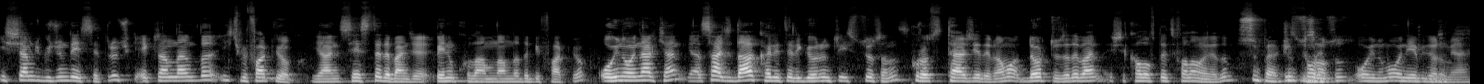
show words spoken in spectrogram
işlemci gücünü de hissettiriyor çünkü ekranlarında hiçbir fark yok. Yani seste de bence benim kulağımın anladığı bir fark yok. Oyun oynarken ya sadece daha kaliteli görüntü istiyorsanız Pro tercih ederim ama 400'de de ben işte Call of Duty falan oynadım. Süper, Hiç güzel. sorunsuz oyunumu oynayabiliyorum yani.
